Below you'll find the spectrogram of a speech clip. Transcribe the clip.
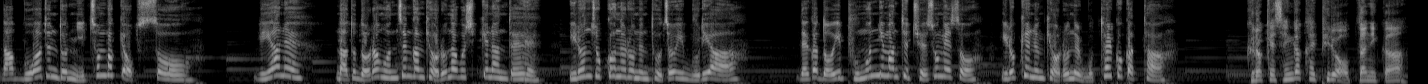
나 모아둔 돈 2천밖에 없어. 미안해. 나도 너랑 언젠간 결혼하고 싶긴 한데 이런 조건으로는 도저히 무리야. 내가 너희 부모님한테 죄송해서 이렇게는 결혼을 못할 것 같아. 그렇게 생각할 필요 없다니까.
